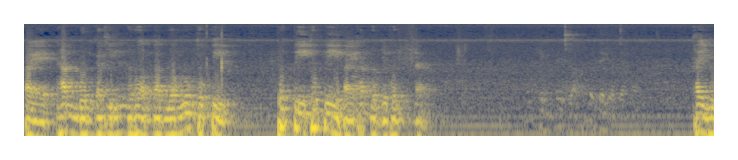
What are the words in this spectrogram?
ไปทำบุญกระถินร่วมกับหลวงลุงทุกปี ทุกปีทุกปีไปทำบุญอยู่พุ่นนะใครอยู่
